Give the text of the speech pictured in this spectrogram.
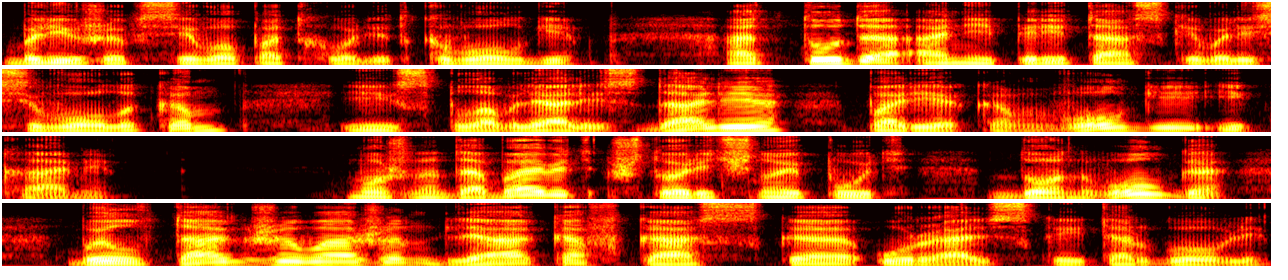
ближе всего подходит к Волге, оттуда они перетаскивались волоком и сплавлялись далее по рекам Волги и Каме. Можно добавить, что речной путь Дон-Волга был также важен для кавказско-уральской торговли.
